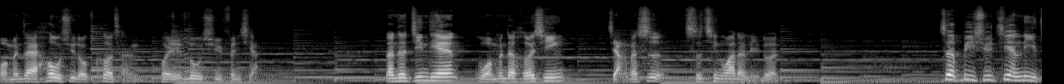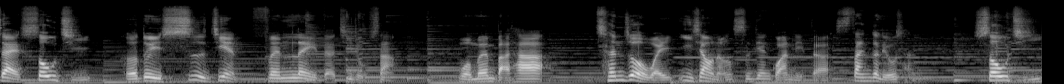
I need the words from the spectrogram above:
我们在后续的课程会陆续分享。但是今天我们的核心。讲的是吃青蛙的理论，这必须建立在收集和对事件分类的基础上。我们把它称作为易效能时间管理的三个流程：收集、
